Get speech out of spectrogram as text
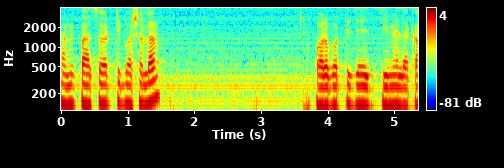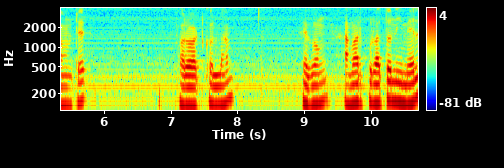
আমি পাসওয়ার্ডটি বসালাম। পরবর্তী যে জিমেল অ্যাকাউন্টের ফরওয়ার্ড করলাম এবং আমার পুরাতন ইমেল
